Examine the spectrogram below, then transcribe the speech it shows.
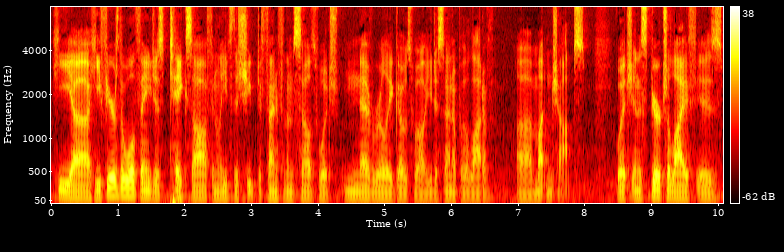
he uh, he fears the wolf and he just takes off and leaves the sheep to fend for themselves, which never really goes well. You just end up with a lot of uh, mutton chops which in the spiritual life is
